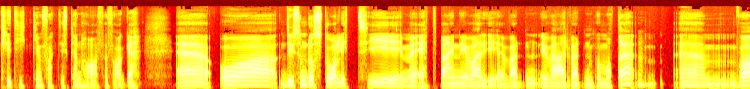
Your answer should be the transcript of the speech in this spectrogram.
kritikken faktisk kan ha for faget. Eh, og du som da står litt i, med ett bein i, verden, i hver verden, på en måte. Eh, hva,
